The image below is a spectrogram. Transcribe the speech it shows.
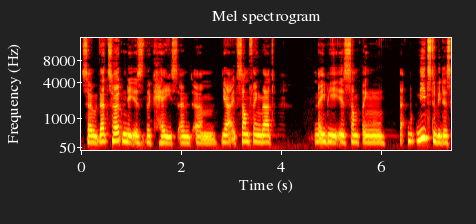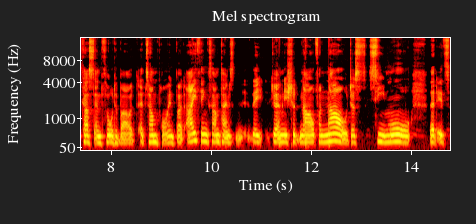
So that certainly is the case, and um, yeah, it's something that maybe is something Uh, needs to be discussed and thought about at some point. But I think sometimes they, Germany should now, for now, just see more that it's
